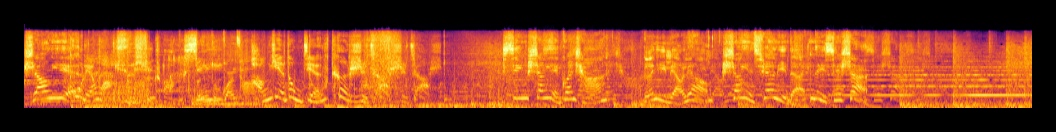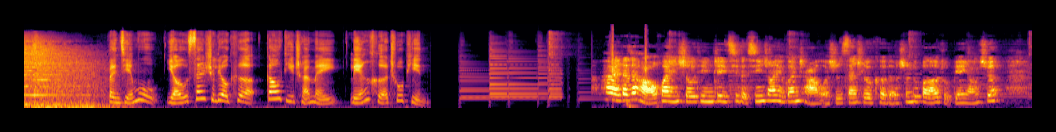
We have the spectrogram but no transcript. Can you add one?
商业、互联网趋势、深度观察、行业洞见、独特视角。视角。新商业观察，和你聊聊商业圈里的那些事儿。本节目由三十六克高低传媒联合出品。嗨，大家好，欢迎收听这一期的新商业观察，我是三十六克的深度报道主编杨轩。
